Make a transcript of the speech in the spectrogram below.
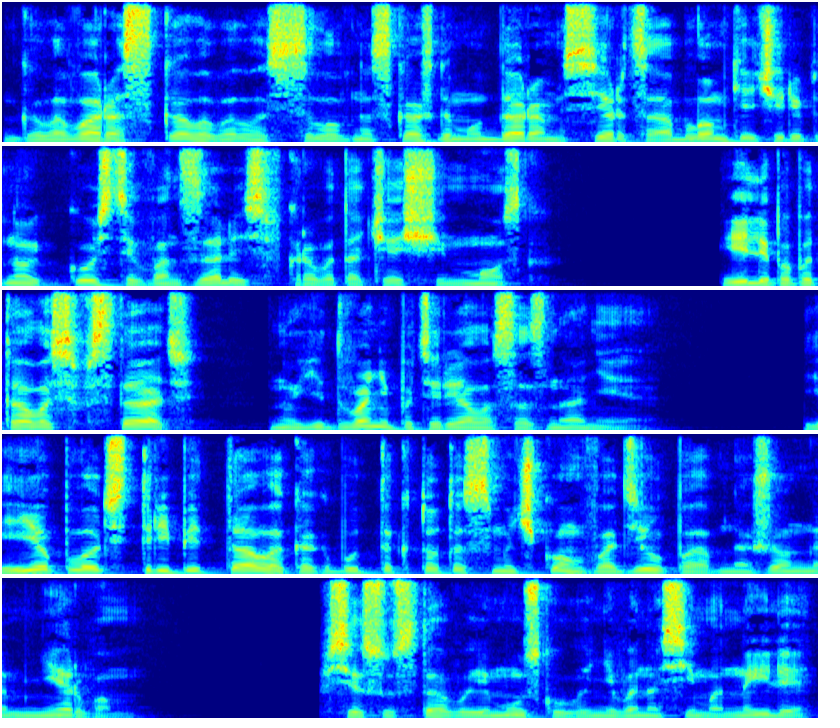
Голова раскалывалась, словно с каждым ударом сердца обломки черепной кости вонзались в кровоточащий мозг. Или попыталась встать, но едва не потеряла сознание. Ее плоть трепетала, как будто кто-то смычком водил по обнаженным нервам. Все суставы и мускулы невыносимо ныли,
